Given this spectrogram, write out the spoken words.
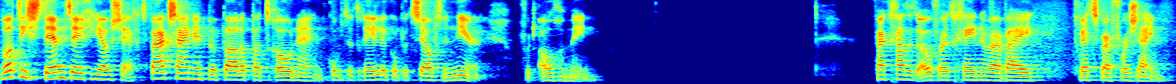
wat die stem tegen jou zegt. Vaak zijn het bepaalde patronen en komt het redelijk op hetzelfde neer, voor het algemeen. Vaak gaat het over hetgene waar wij kwetsbaar voor zijn.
